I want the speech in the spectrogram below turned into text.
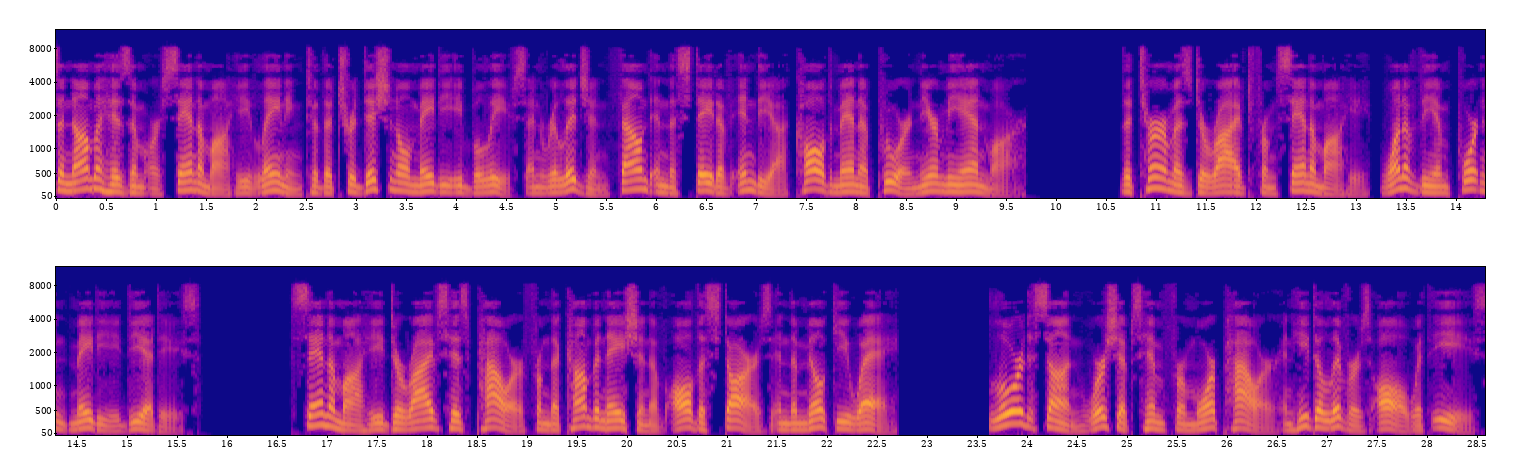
Sanamahism or Sanamahi laning to the traditional Meitei beliefs and religion found in the state of India called Manipur near Myanmar. The term is derived from Sanamahi, one of the important Meitei deities. Sanamahi derives his power from the combination of all the stars in the Milky Way. Lord Sun worships him for more power and he delivers all with ease.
